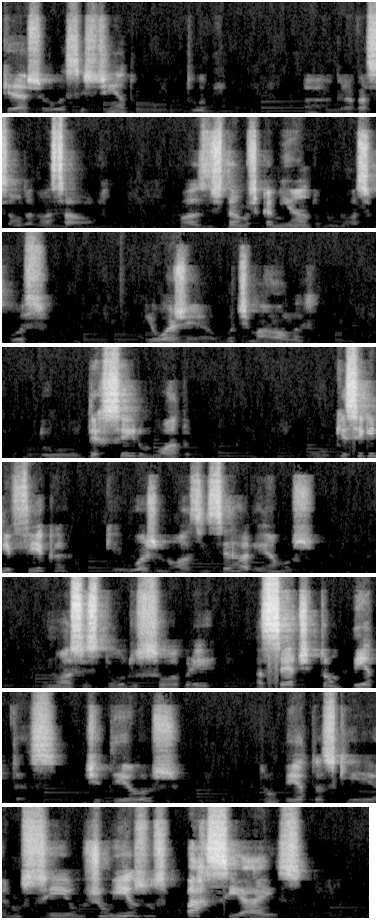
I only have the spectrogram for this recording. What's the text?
podcast ou assistindo no YouTube a gravação da nossa aula. Nós estamos caminhando no nosso curso e hoje é a última aula do terceiro módulo, o que significa que hoje nós encerraremos o nosso estudo sobre as sete trombetas de Deus, trombetas que anunciam juízos parciais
